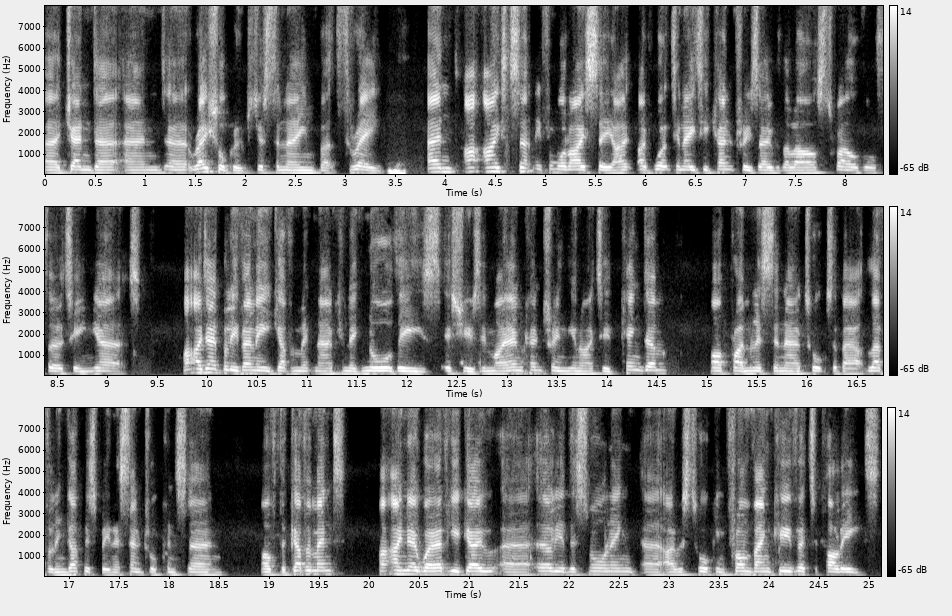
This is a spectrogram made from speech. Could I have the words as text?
uh, gender, and uh, racial groups, just to name but 3 mm-hmm. And I, I, certainly, from what I see, I, have worked in 80 countries over the last 12 or 13 years. I, I don't believe any government now can ignore these issues. In my own country, in the United Kingdom, our Prime Minister now talks about levelling up as being a central concern of the government. I, know wherever you go, uh, earlier this morning, uh, I was talking from Vancouver to colleagues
